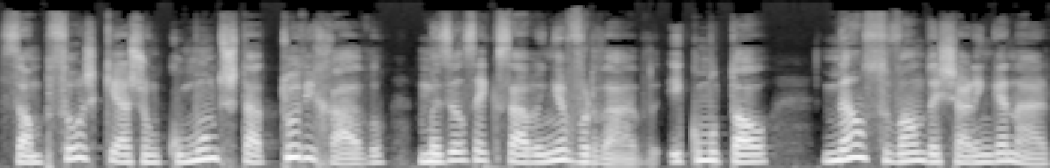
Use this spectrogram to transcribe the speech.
são pessoas que acham que o mundo está tudo errado, mas eles é que sabem a verdade e, como tal, não se vão deixar enganar.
